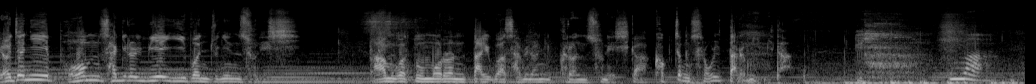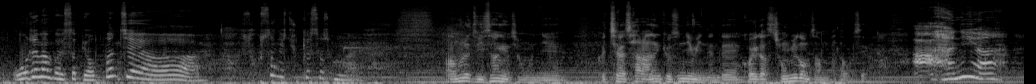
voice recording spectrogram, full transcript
여전히 보험 사기를 위해 입원 중인 순애 씨. 아무것도 모르는 딸과 사위는 그런 순애 씨가 걱정스러울 따름입니다. 엄마, 올해만 벌써 몇 번째야. 속상해 죽겠어 정말. 아무래도 이상해요 장모님. 그 제가 잘 아는 교수님이 있는데 거기 가서 정밀 검사 한번 받아보세요. 아, 아니야.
